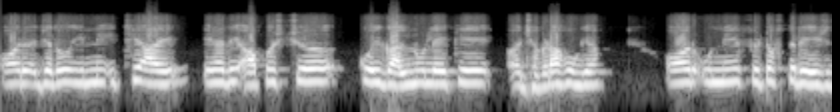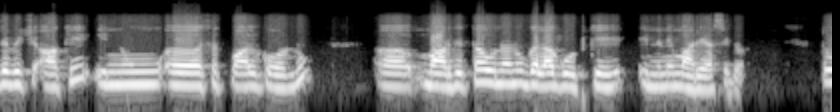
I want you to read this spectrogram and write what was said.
ਔਰ ਜਦੋਂ ਇਹਨੇ ਇੱਥੇ ਆਏ ਇਹਨਾਂ ਦੇ ਆਪਸ 'ਚ ਕੋਈ ਗੱਲ ਨੂੰ ਲੈ ਕੇ ਝਗੜਾ ਹੋ ਗਿਆ। ਔਰ ਉਹਨੇ ਫਿਟ ਆਫ ਦ ਰੇਜ ਦੇ ਵਿੱਚ ਆ ਕੇ ਇਹਨੂੰ ਸਤਪਾਲ ਕੌਰ ਨੂੰ ਮਾਰ ਦਿੱਤਾ ਉਹਨਾਂ ਨੂੰ ਗਲਾ ਘੋਟ ਕੇ ਇਹਨਾਂ ਨੇ ਮਾਰਿਆ ਸੀਗਾ। ਤੋ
